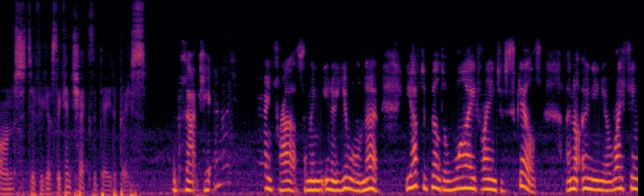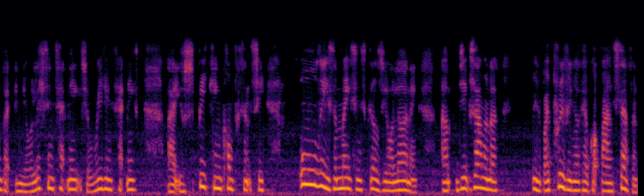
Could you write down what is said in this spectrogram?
on certificates. They can check the database. Exactly. And as preparing for IELTS, I mean, you know, you all know you have to build a wide range of skills, and not only in your writing, but in your listening techniques, your reading techniques, uh, your speaking competency, all these amazing skills you're learning. Um, the examiner you know, by proving, okay, I've got band seven,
